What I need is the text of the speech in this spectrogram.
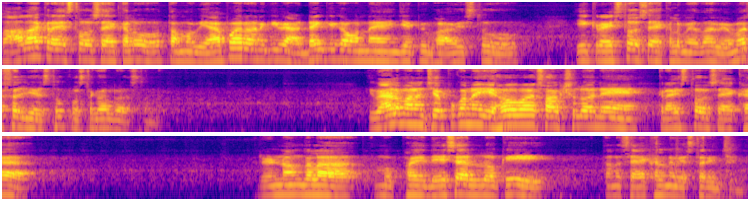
చాలా క్రైస్తవ శాఖలు తమ వ్యాపారానికి ఇవి అడ్డంకిగా ఉన్నాయని చెప్పి భావిస్తూ ఈ క్రైస్తవ శాఖల మీద విమర్శలు చేస్తూ పుస్తకాలు రాస్తున్నారు ఈవేళ మనం చెప్పుకున్న యహోవా సాక్షులు అనే క్రైస్తవ శాఖ రెండు వందల ముప్పై దేశాల్లోకి తన శాఖలను విస్తరించింది.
